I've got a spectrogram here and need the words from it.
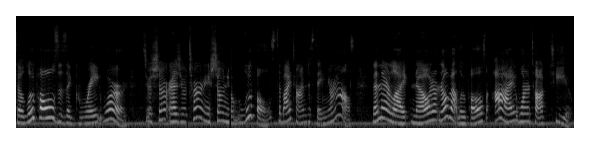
So, loopholes is a great word. Has your, has your attorney shown you loopholes to buy time to stay in your house? Then they're like, no, I don't know about loopholes. I want to talk to you.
